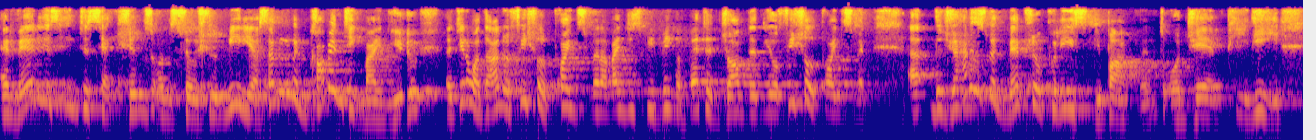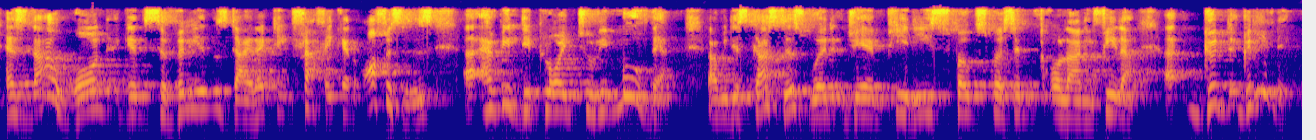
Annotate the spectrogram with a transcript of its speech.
at various intersections on social media. Some even commenting, mind you, that, you know what, the unofficial pointsman I might just be doing a better job than the official pointsman. Uh, the Johannesburg Metro Police Department, or JMPD, has now warned against civilians directing traffic and officers uh, have been deployed to remove them. Now, we discussed this with JMPD spokesperson Xolani Fihla. Uh, good, good evening.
